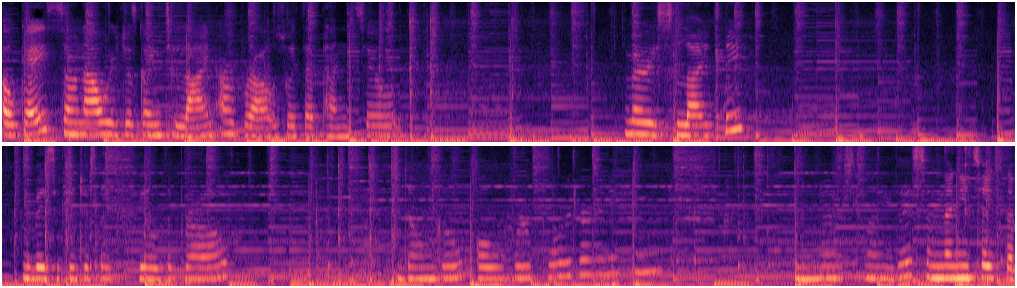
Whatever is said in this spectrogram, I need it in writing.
Okay, so now we're just going to line our brows with a pencil very slightly. You basically just like fill the brow. Don't go overboard or anything just like this and then you take the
